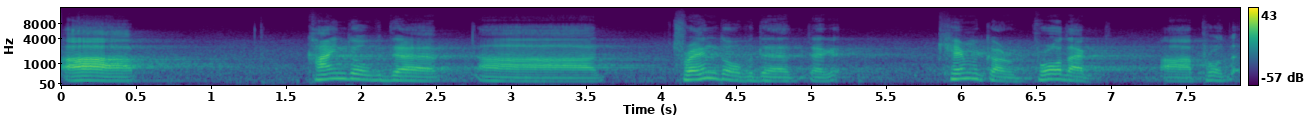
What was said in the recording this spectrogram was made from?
uh, kind of the trend of the, the chemical product produ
